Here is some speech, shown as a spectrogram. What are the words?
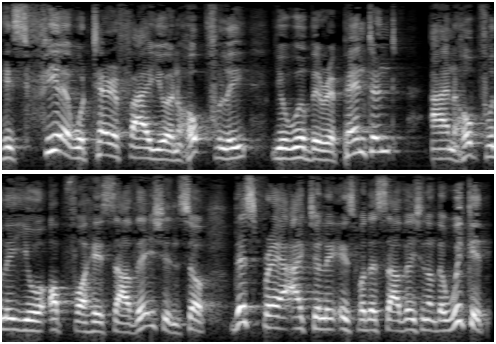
his fear will terrify you and hopefully you will be repentant and hopefully you will opt for his salvation. So this prayer actually is for the salvation of the wicked.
